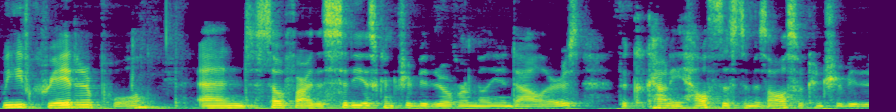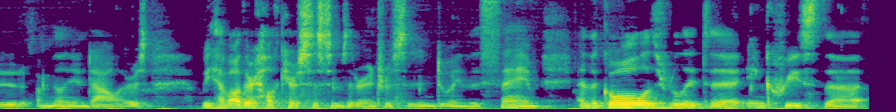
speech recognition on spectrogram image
we've created a pool, and so far the city has contributed over a million dollars. The county health system has also contributed a million dollars we have other healthcare systems that are interested in doing the same. And the goal is really to increase the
